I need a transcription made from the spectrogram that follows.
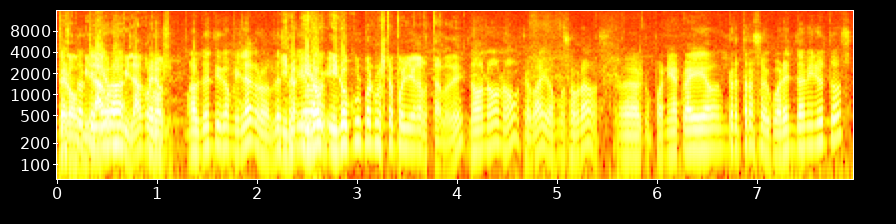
Pero milagro, lleva- milagros. Pero auténtico milagro. Y no, que y, no, lleva- y no culpa nuestra por llegar tarde, ¿eh? No, no, no, que va, íbamos sobrados. Eh, ponía que hay un retraso de 40 minutos.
